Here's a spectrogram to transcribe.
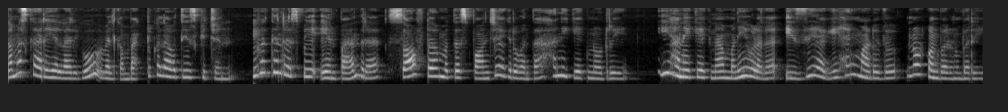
ನಮಸ್ಕಾರ ಎಲ್ಲರಿಗೂ. Welcome back to Kalavati's kitchen ಇವತ್ತಿನ ರೆಸಿಪಿ ಏನಪ್ಪಾ ಅಂದ್ರೆ ಸಾಫ್ಟ್ ಮತ್ತು ಸ್ಪಾಂಜಿ ಆಗಿರುವಂಥ ಹನಿ ಕೇಕ್ ನೋಡ್ರಿ. ಈ ಹನಿ ಕೇಕ್ನ ಮನೆಯೊಳಗೆ ಈಸಿಯಾಗಿ ಹೆಂಗೆ ಮಾಡೋದು ನೋಡ್ಕೊಂಡು ಬರೋಣ ಬರ್ರಿ.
